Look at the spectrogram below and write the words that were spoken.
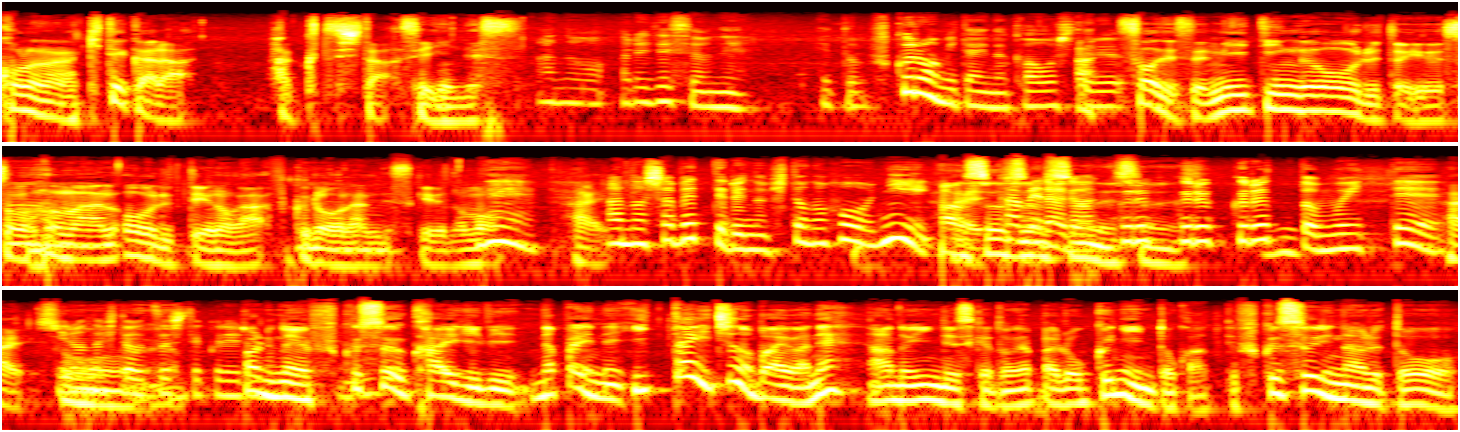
コロナが来てから発掘した製品です。あのあれですよねえっと、フクロウみたいな顔してる。そうです。ミーティングオールというそのままオールっていうのがフクロウなんですけれども、ねはい、あの喋ってるの人の方にカメラがくるくるくるっと向いて、はい、いろんな人を映してくれる。やっぱりね複数会議でやっぱりね1対1の場合はねあのいいんですけどやっぱり6人とかって複数になると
